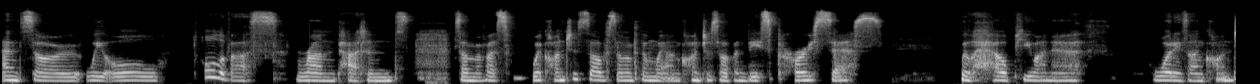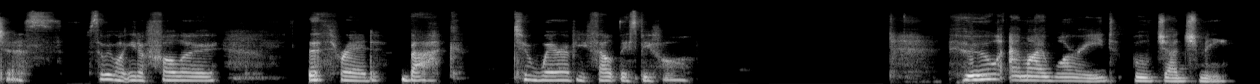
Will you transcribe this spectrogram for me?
And so we all, all of us run patterns. Some of us we're conscious of, some of them we're unconscious of. And this process will help you unearth what is unconscious. So we want you to follow the thread back to where have you felt this before? Who am I worried will judge me?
